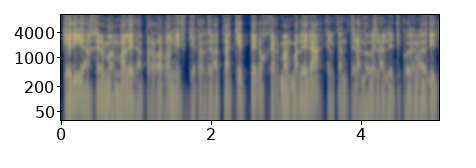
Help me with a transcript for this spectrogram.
Quería a Germán Valera para la banda izquierda del ataque, pero Germán Valera, el canterano del Atlético de Madrid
